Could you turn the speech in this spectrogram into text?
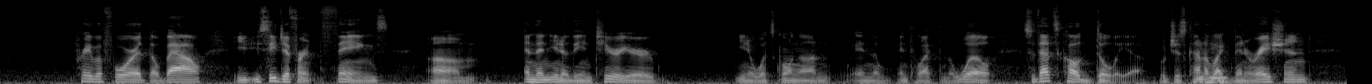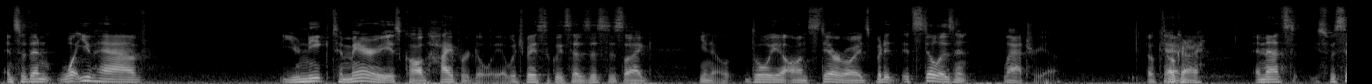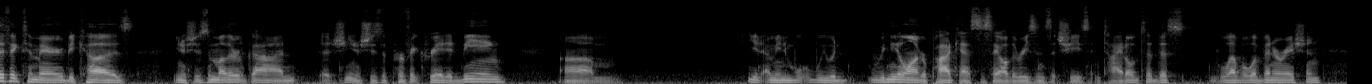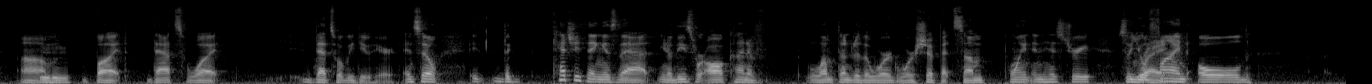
pray before it. They'll bow. You, you see different things, um, and then you know the interior. You know what's going on in the intellect and the will. So that's called dulia, which is kind of Mhm. like veneration. And so then what you have unique to Mary is called hyperdulia, which basically says this is like, you know, dulia on steroids, but it, it still isn't latria. Okay. Okay. And that's specific to Mary because, you know, she's the mother of God. uh, She, you know, she's the perfect created being. Um, you know, I mean, we would we need a longer podcast to say all the reasons that she's entitled to this level of veneration. Um, Mhm. But that's what that's what we do here. And so it, the catchy thing is that you know these were all kind of lumped under the word worship at some point in history. So you'll Right. find old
